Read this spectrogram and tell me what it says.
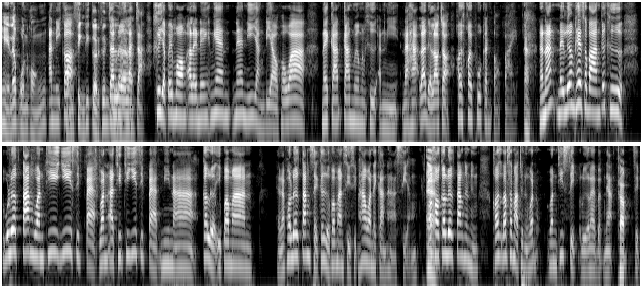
เหตุและผลของอันนี้ขก็องสิ่งที่เกิดขึ้นอเจยู่ริญละนะจ้ะคืออย่าไปมองอะไรในแง่แน่นี้อย่างเดียว เพราะว่าในการการเมืองมันคืออันนี้นะฮะแล้วเดี๋ยวเราจะค่อยๆพูดกันต่อไปอะดังนั้นในเรื่องเทศบาลก็คือ เลือกตั้งวันที่ 28 วันอาทิตย์ที่ 28 มีนา ก็เหลืออีกประมาณ เห็นไหมพอเลือกตั้งเสร็จก็เหลือประมาณ 45 วันในการหาเสียง เพราะเขาก็เลือกตั้งจนถึงเขารับสมัครจนถึงวันวันที่ 10 หรืออะไรแบบเนี้ยครับสิบ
